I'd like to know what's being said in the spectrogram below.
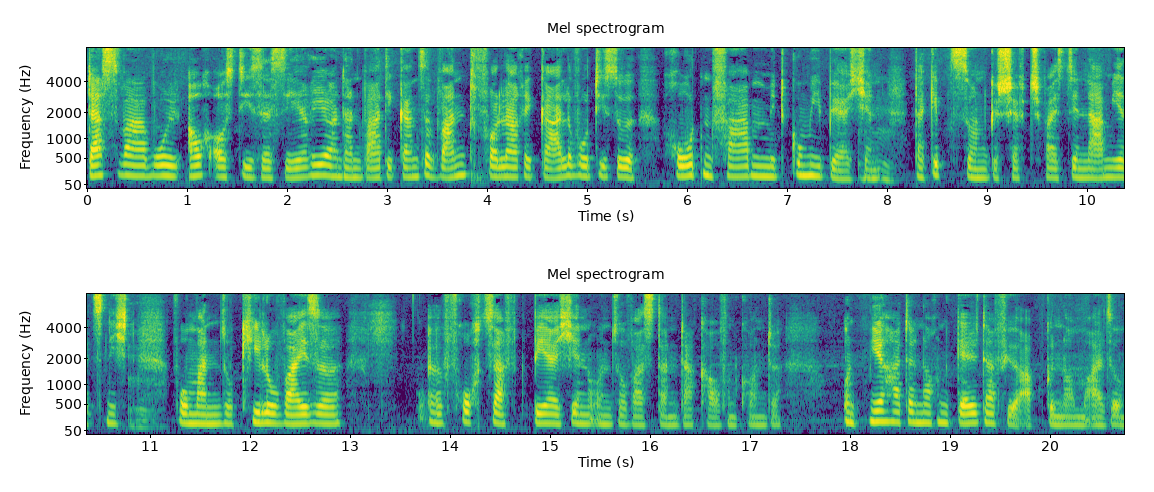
das war wohl auch aus dieser Serie. Und dann war die ganze Wand voller Regale, wo diese roten Farben mit Gummibärchen. Mhm. Da gibt es so ein Geschäft, ich weiß den Namen jetzt nicht, mhm. wo man so kiloweise äh, Fruchtsaftbärchen und sowas dann da kaufen konnte. Und mir hat er noch ein Geld dafür abgenommen. Also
